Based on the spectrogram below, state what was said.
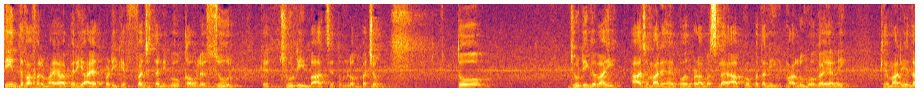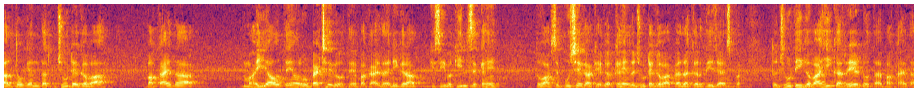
تین دفعہ فرمایا اور پھر یہ آیت پڑھی کہ فج تنبو قول الزور، کہ جھوٹی بات سے تم لوگ بچو۔ تو جھوٹی گواہی آج ہمارے یہاں ایک بہت بڑا مسئلہ ہے۔ آپ کو پتہ نہیں معلوم ہوگا یا نہیں کہ ہماری عدالتوں کے اندر جھوٹے گواہ باقاعدہ مہیا ہوتے ہیں اور وہ بیٹھے ہوئے ہوتے ہیں باقاعدہ۔ یعنی اگر آپ کسی وکیل سے کہیں تو وہ آپ سے پوچھے گا کہ اگر کہیں تو جھوٹے گواہ پیدا کر دیے جائیں اس پر۔ تو جھوٹی گواہی کا ریٹ ہوتا ہے باقاعدہ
